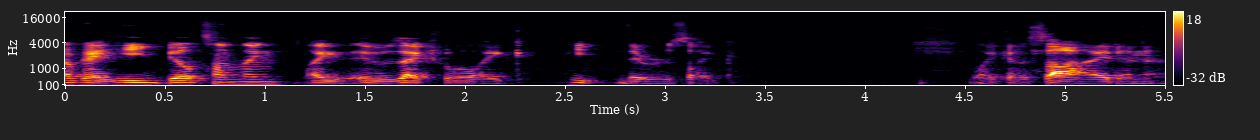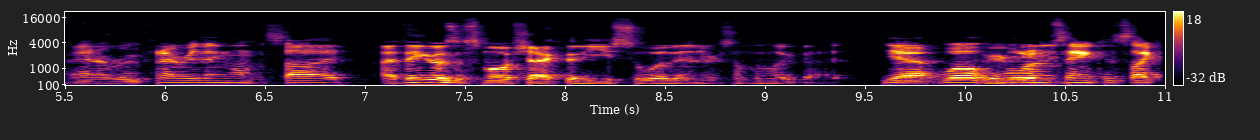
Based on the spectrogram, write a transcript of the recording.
Okay, he built something like it was actual like he there was like like a side and a, and a roof and everything on the side. I think it was a small shack that he used to live in, or something like that. Yeah, well, what I'm saying because like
